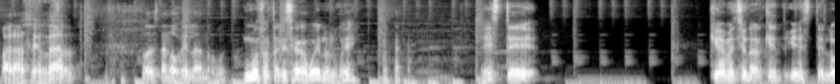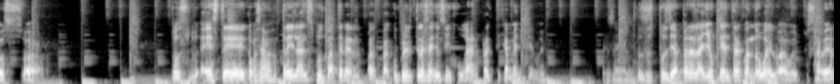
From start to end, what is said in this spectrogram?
Para cerrar toda esta novela, ¿no, güey? No más falta que se haga bueno el güey. este. Quiero mencionar que este, los. Ah, pues este, ¿cómo se llama? Trey Lance, pues va a tener, va, va, a cumplir tres años sin jugar prácticamente, güey. Entonces, pues ya para el año que entra, cuando vuelva, güey, pues a ver.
